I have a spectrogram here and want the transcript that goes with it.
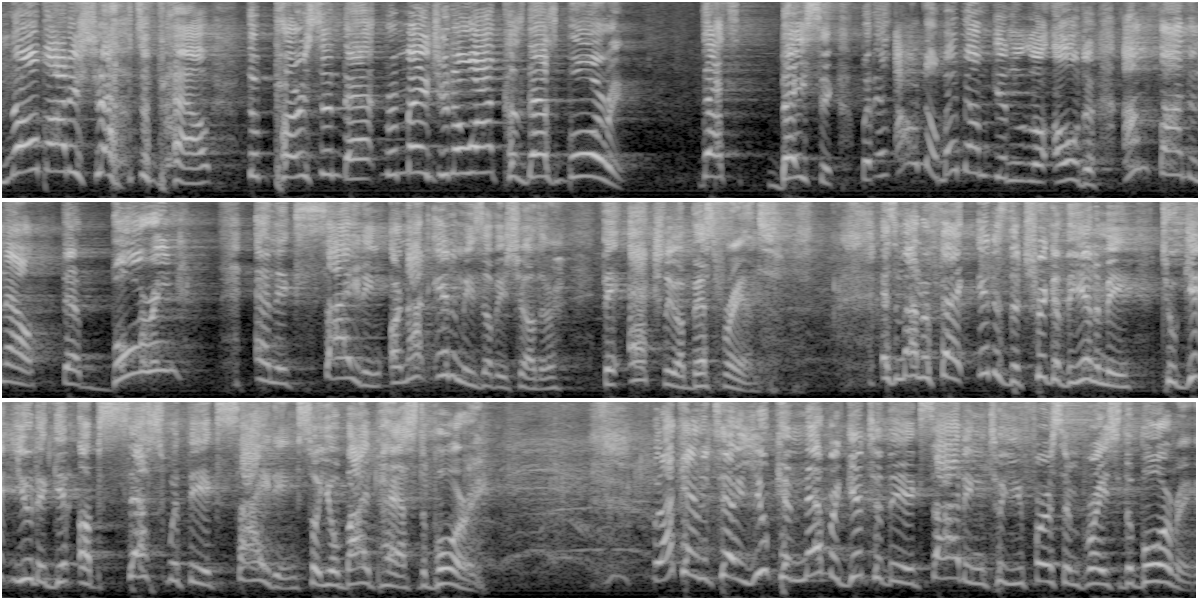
Nobody shouts about the person that remains. You know why? Because that's boring. That's basic. But I don't know, maybe I'm getting a little older. I'm finding out that boring and exciting are not enemies of each other, they actually are best friends. As a matter of fact, it is the trick of the enemy to get you to get obsessed with the exciting so you'll bypass the boring. But I came to tell you, you can never get to the exciting until you first embrace the boring.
